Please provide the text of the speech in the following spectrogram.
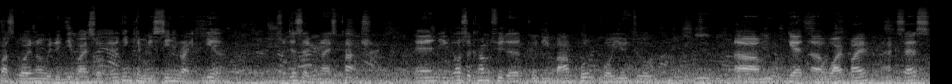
what's going on with the device. So everything can be seen right here. So just a nice touch. And it also comes with a 2D barcode for you to um, get a Wi-Fi access.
